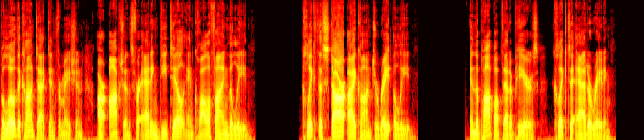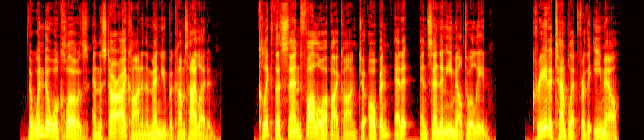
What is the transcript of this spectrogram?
Below the contact information are options for adding detail and qualifying the lead. Click the star icon to rate a lead. In the pop-up that appears, click to add a rating. The window will close and the star icon in the menu becomes highlighted. Click the Send Follow-up icon to open, edit, and send an email to a lead. Create a template for the email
